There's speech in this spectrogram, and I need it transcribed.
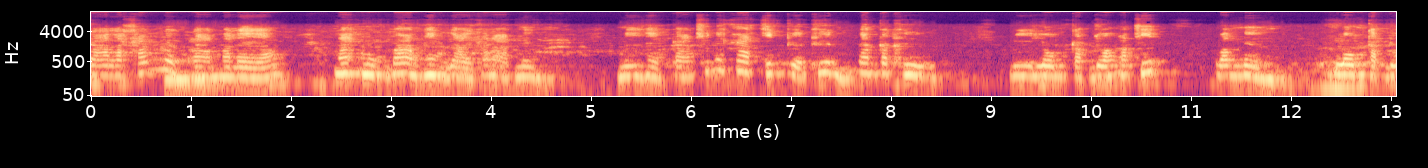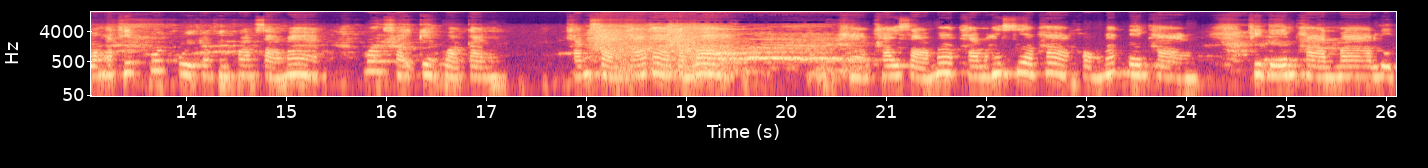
การละครั้งหนึ่งนานมาแล้วณหมู่บ้านแห่งใหญ่ขนาดหนึ่ง มีเหตุการณ์ที่ไม่คาดคิดเกิดขึ้น นั่นก็คือ มีลมกับดวงอาทิตย์ วันหนึ่ง ลมกับดวงอาทิตย์พูดคุยกันถึงความสามารถว่าใครเก่งกว่ากัน ทั้งสองท้าทายกันว่า หากใครสามารถทำให้เสื้อผ้าของนักเดินทาง ที่เดินผ่านมาหลุด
